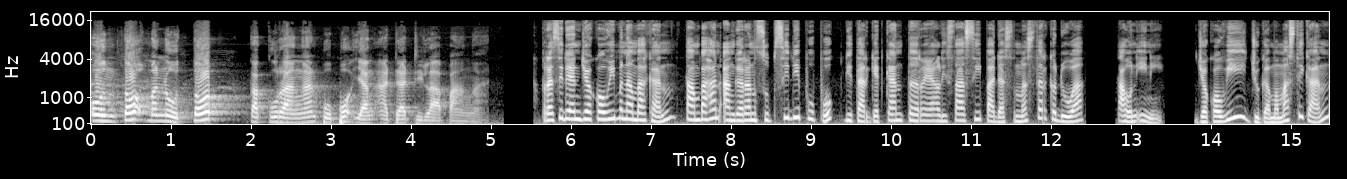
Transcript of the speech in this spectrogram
Untuk menutup kekurangan pupuk yang ada di lapangan. Presiden Jokowi menambahkan, tambahan anggaran subsidi pupuk ditargetkan terrealisasi pada semester kedua tahun ini. Jokowi juga memastikan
